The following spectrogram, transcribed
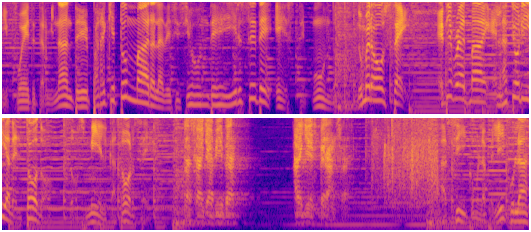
y fue determinante para que tomara la decisión de irse de este mundo. Número 6. Eddie Redmayne en la teoría del todo, 2014. Mientras haya vida, hay esperanza. Así como en la película,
